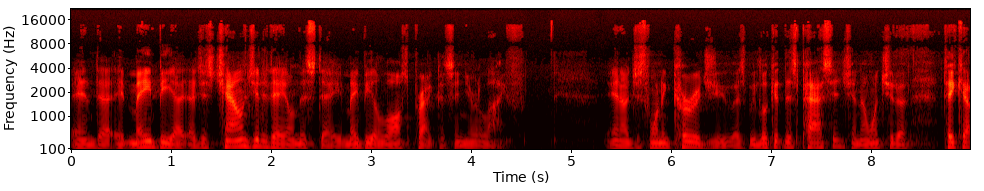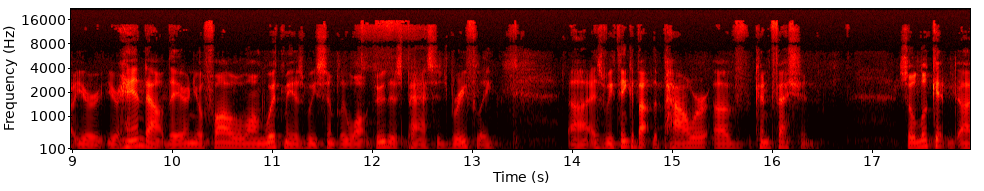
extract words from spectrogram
And uh, it may be, I, I just challenge you today on this day, it may be a lost practice in your life. And I just want to encourage you as we look at this passage, and I want you to take out your, your handout there and you'll follow along with me as we simply walk through this passage briefly uh, as we think about the power of confession. So look at uh,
